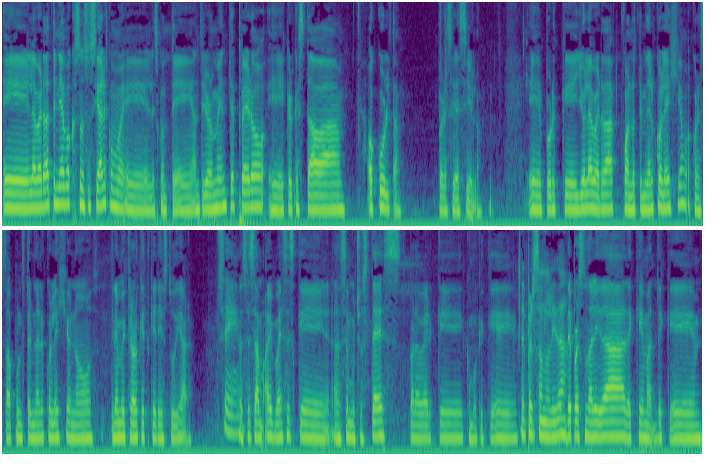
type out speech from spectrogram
eh, la verdad tenía vocación social, como eh, les conté anteriormente, pero eh, creo que estaba oculta, por así decirlo. Eh, porque yo la verdad, cuando terminé el colegio, o cuando estaba a punto de terminar el colegio, no tenía muy claro que quería estudiar. Sí. Entonces hay veces que hace muchos tests para ver qué, como que qué... De personalidad. De personalidad, de qué, ma- de qué,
